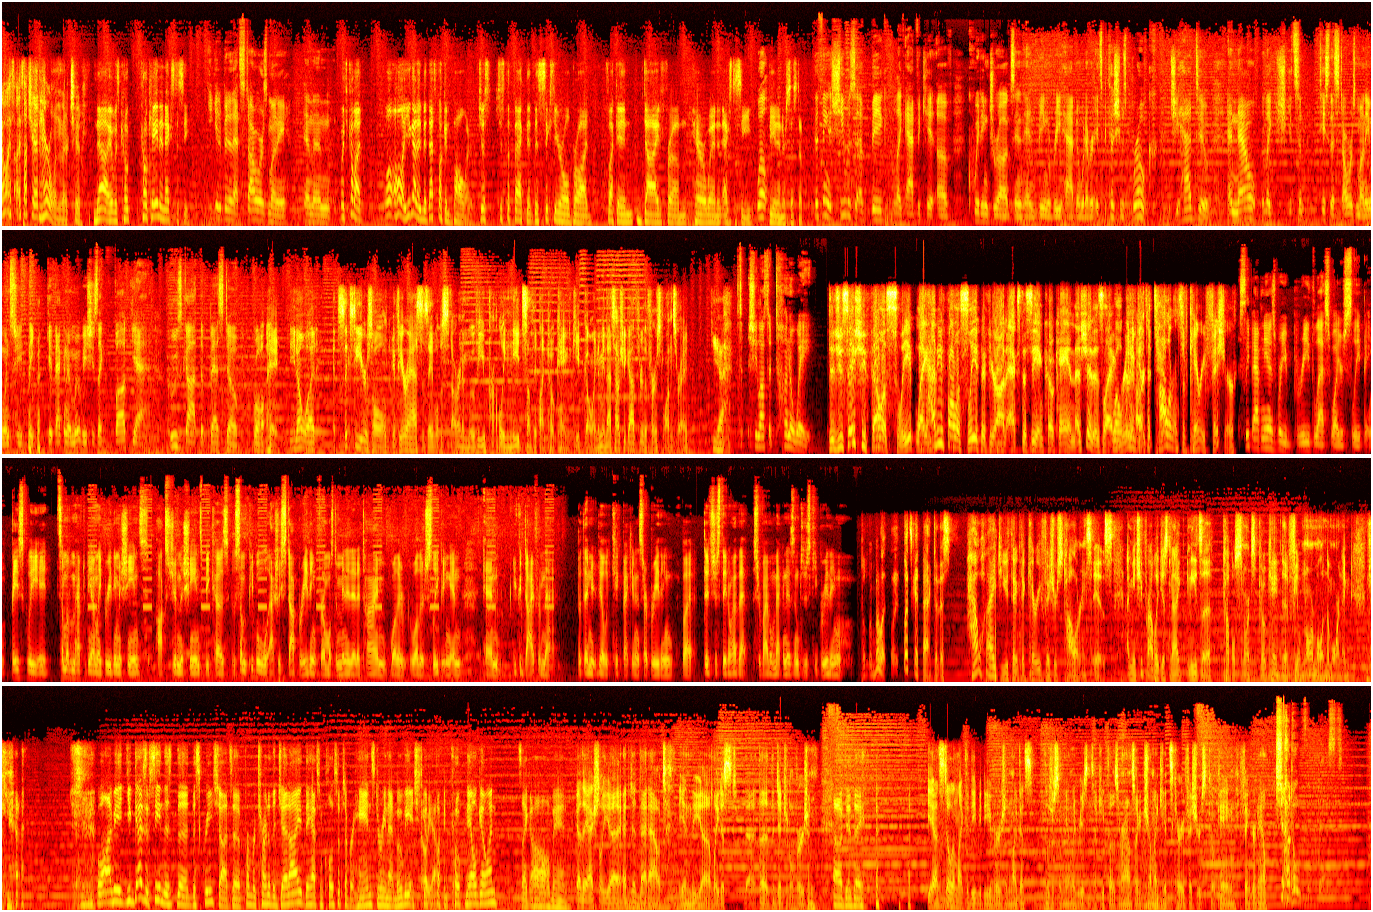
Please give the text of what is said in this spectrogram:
Oh, I, th- I thought you had heroin in there too. No, it was co- cocaine and ecstasy. You get a bit of that Star Wars money, and then Which, come on. Well, hold on. You gotta admit that's fucking baller. Just, just the fact that this sixty-year-old broad fucking died from heroin and ecstasy Well- being in her system. the thing is, she was a big like advocate of quitting drugs and, and being rehabbed and whatever. It's because she was broke and she had to, and now like she gets some taste of the Star Wars money when she they get back into a movie. She's like, fuck yeah, who's got the best dope? Well, hey, you know what? At 60 years old, if your ass is able to star in a movie, you probably need something like cocaine to keep going. I mean, that's how she got through the first ones, right? Yeah. She lost a ton of weight. Did you say she fell asleep? Like, how do you fall asleep if you're on ecstasy and cocaine? That shit is like well, really when you hard get the to tolerance of Carrie Fisher, Sleep apnea is where you breathe less while you're sleeping. Basically, it some of them have to be on like breathing machines, oxygen machines, because some people will actually stop breathing for almost a minute at a time while they're while they're sleeping, and and you could die from that. But then you, they'll kick back in and start breathing. But there's just they don't have that survival mechanism to just keep breathing. but let's get back to this. How high do you think that Carrie Fisher's tolerance is? I mean, she probably just like, needs a couple snorts of cocaine to feel normal in the morning. Yeah. Well, I mean, you guys have seen this, the the screenshots of from Return of the Jedi. They have some close-ups of her hands during that movie, and she's got Oh, yeah. the fucking coke nail going. It's like, oh man. Yeah, they actually uh, edited that out in the uh, latest, uh, the the digital version. Oh, did they? Yeah, it's still in like the DVD version. Like that's those are some of the only reasons I keep those around, so I can show my kids Carrie Fisher's cocaine fingernail. Shut up, the best.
